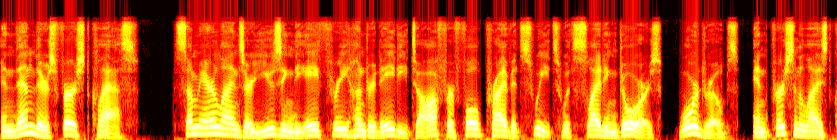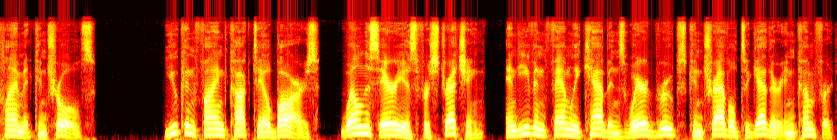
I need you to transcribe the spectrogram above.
And then there's first class. Some airlines are using the A380 to offer full private suites with sliding doors, wardrobes, and personalized climate controls. You can find cocktail bars, wellness areas for stretching, and even family cabins where groups can travel together in comfort.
